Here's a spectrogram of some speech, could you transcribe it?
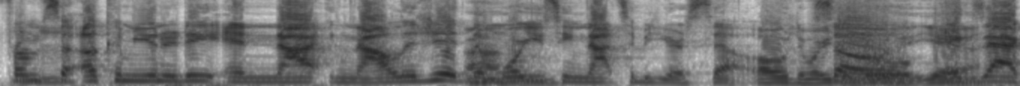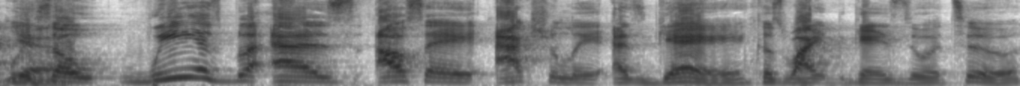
from mm-hmm. a community and not acknowledge it, the um, more you seem not to be yourself. Oh, the more you so dilute it, yeah, exactly. yeah. So we as bla- as I'll say actually as gay because white gays do it too.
